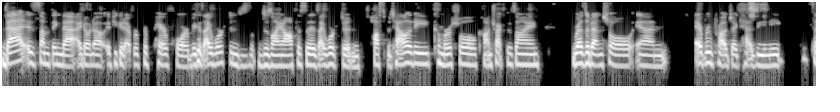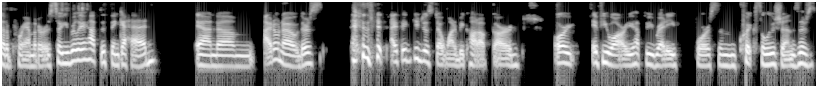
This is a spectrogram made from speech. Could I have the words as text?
that is something that I don't know if you could ever prepare for because I worked in design offices, I worked in hospitality, commercial, contract design, residential, and every project has a unique set of parameters. So you really have to think ahead. And um, I don't know, there's I think you just don't want to be caught off guard. Or if you are, you have to be ready for some quick solutions. There's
